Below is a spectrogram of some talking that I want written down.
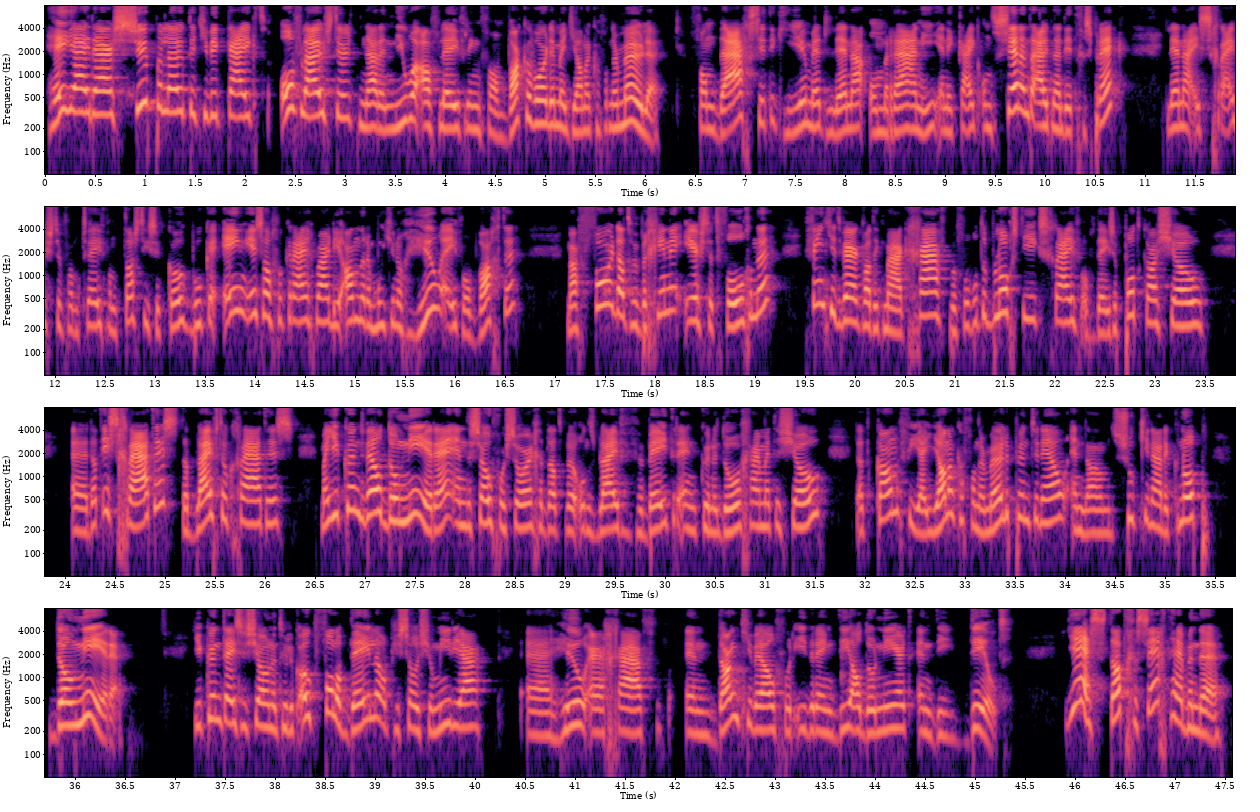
Hey jij daar, superleuk dat je weer kijkt of luistert naar een nieuwe aflevering van Wakker worden met Janneke van der Meulen. Vandaag zit ik hier met Lena Omrani en ik kijk ontzettend uit naar dit gesprek. Lena is schrijfster van twee fantastische kookboeken. Eén is al verkrijgbaar, die andere moet je nog heel even op wachten. Maar voordat we beginnen, eerst het volgende. Vind je het werk wat ik maak gaaf? Bijvoorbeeld de blogs die ik schrijf of deze podcastshow? Uh, dat is gratis, dat blijft ook gratis. Maar je kunt wel doneren en er zo voor zorgen dat we ons blijven verbeteren en kunnen doorgaan met de show. Dat kan via jannekevandermeulen.nl en dan zoek je naar de knop doneren. Je kunt deze show natuurlijk ook volop delen op je social media. Uh, heel erg gaaf. En dankjewel voor iedereen die al doneert en die deelt. Yes, dat gezegd hebbende.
